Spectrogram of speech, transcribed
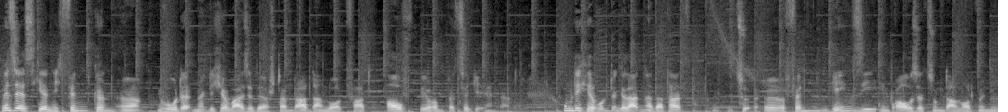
Wenn Sie es hier nicht finden können, äh, wurde möglicherweise der Standard-Download-Pfad auf Ihrem PC geändert. Um die heruntergeladene Datei zu äh, finden, gehen Sie im Browser zum Download-Menü,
